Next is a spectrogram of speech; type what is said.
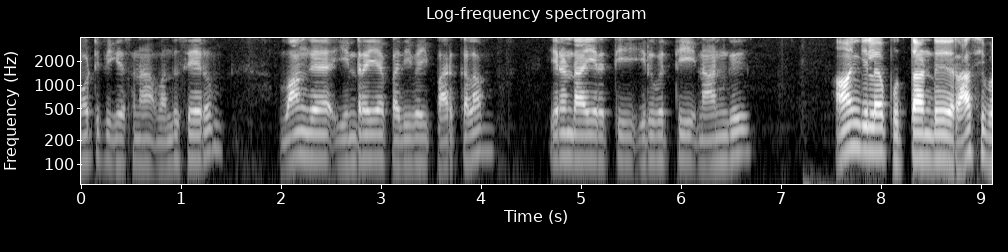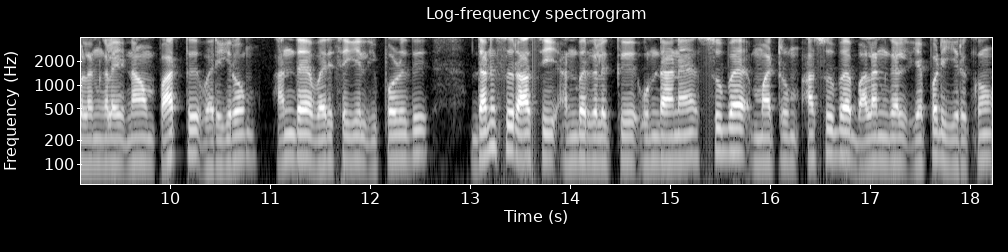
நோட்டிஃபிகேஷனாக வந்து சேரும். வாங்க இன்றைய பதிவை பார்க்கலாம். இரண்டாயிரத்தி இருபத்தி நான்கு ஆங்கில புத்தாண்டு ராசி பலன்களை நாம் பார்த்து வருகிறோம். அந்த வரிசையில் இப்பொழுது தனுசு ராசி அன்பர்களுக்கு உண்டான சுப மற்றும் அசுப பலன்கள் எப்படி இருக்கும்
